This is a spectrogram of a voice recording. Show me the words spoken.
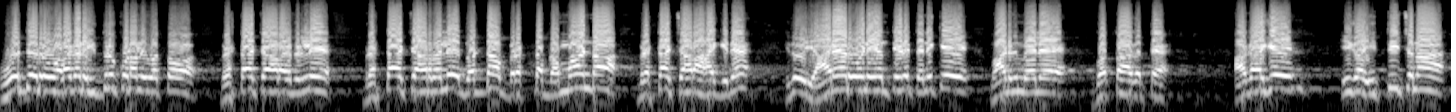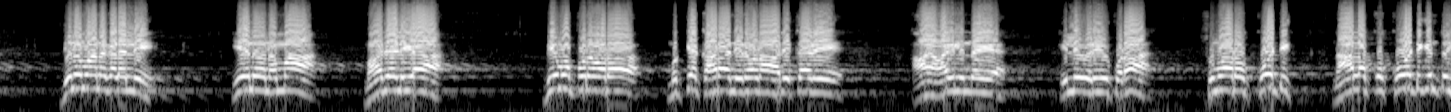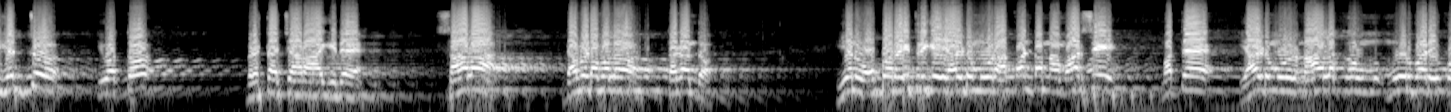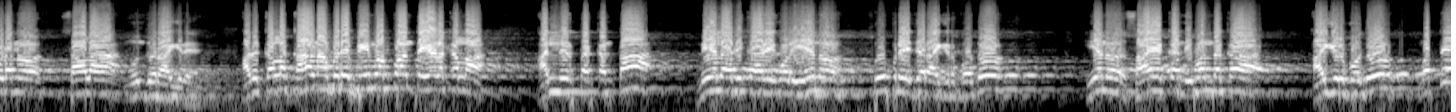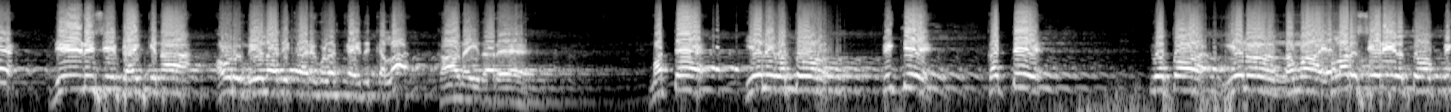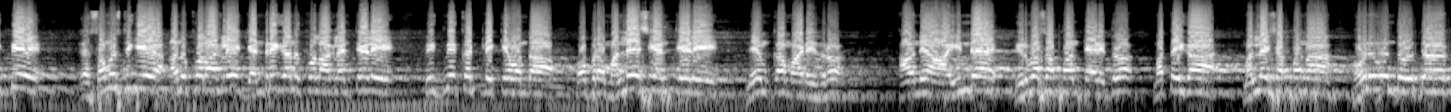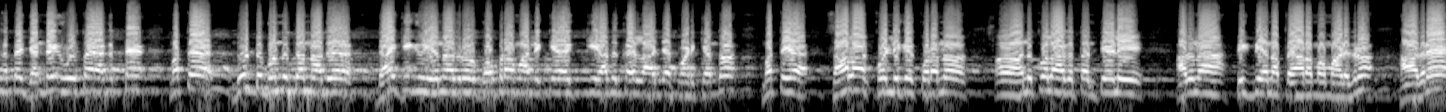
ಓದ್ಯರು ಒಳಗಡೆ ಇದ್ರೂ ಕೂಡ ಇವತ್ತು ಭ್ರಷ್ಟಾಚಾರದಲ್ಲಿ ಭ್ರಷ್ಟಾಚಾರದಲ್ಲಿ ದೊಡ್ಡ ಭ್ರಷ್ಟ ಬ್ರಹ್ಮಾಂಡ ಭ್ರಷ್ಟಾಚಾರ ಆಗಿದೆ. ಇದು ಯಾರ್ಯಾರು ಹೊಣೆ ಅಂತೇಳಿ ತನಿಖೆ ಮಾಡಿದ ಮೇಲೆ ಗೊತ್ತಾಗುತ್ತೆ. ಹಾಗಾಗಿ ಈಗ ಇತ್ತೀಚಿನ ದಿನಮಾನಗಳಲ್ಲಿ ಏನು ನಮ್ಮ ಮಾದಳಿಯ ಭೀಮಪ್ಪನವರ ಮುಖ್ಯ ಕಾರ್ಯನಿರ್ವಹಣಾ ಅಧಿಕಾರಿ ಆಗ್ಲಿಂದ ಇಲ್ಲಿವರೆಗೂ ಕೂಡ ಸುಮಾರು ಕೋಟಿ, ನಾಲ್ಕು ಕೋಟಿಗಿಂತ ಹೆಚ್ಚು ಇವತ್ತು ಭ್ರಷ್ಟಾಚಾರ ಆಗಿದೆ. ಸಾಲ ಡಬಲ್ ಡಬಲ್ ತಗೊಂಡು. ಏನು ಒಬ್ಬ ರೈತರಿಗೆ ಎರಡು ಮೂರು ಅಕೌಂಟ್ ಅನ್ನ ಮಾಡಿಸಿ, ಮತ್ತೆ ಎರಡು ಮೂರು, ನಾಲ್ಕು ಮೂರು ಬಾರಿ ಕೂಡ ಸಾಲ ಮುಂದೂರಾಗಿದೆ ಅದಕ್ಕೆಲ್ಲ ಕಾರಣ ಬರೀ ಭೀಮಪ್ಪ ಅಂತ ಹೇಳಕ್ಕಲ್ಲ. ಅಲ್ಲಿರ್ತಕ್ಕಂತ ಮೇಲಧಿಕಾರಿಗಳು ಏನು ಸೂಪರ್ವೈಸರ್ ಆಗಿರ್ಬೋದು, ಏನು ಸಹಾಯಕ ನಿಬಂಧಕ ಆಗಿರ್ಬೋದು, ಮತ್ತೆ ಡಿ ಡಿ ಸಿ ಬ್ಯಾಂಕಿನ ಅವರು ಮೇಲಾಧಿಕಾರಿಗಳ ಇದಕ್ಕೆಲ್ಲ ಕಾರಣ ಇದ್ದಾರೆ. ಮತ್ತೆ ಏನು ಇವತ್ತು ಪಿಗ್ಗಿ ಕಟ್ಟಿ ಇವತ್ತು ಏನು ನಮ್ಮ ಎಲ್ಲರೂ ಸೇರಿ ಇವತ್ತು ಪಿಗ್ನಿ ಸಂಸ್ಥೆಗೆ ಅನುಕೂಲ ಆಗ್ಲಿ, ಜನರಿಗೆ ಅನುಕೂಲ ಆಗ್ಲಿ ಅಂತೇಳಿ ಪಿಗ್ನಿ ಕಟ್ಟಲಿಕ್ಕೆ ಒಂದು ಒಬ್ಬರ ಮಲ್ಲೇಶಿ ಅಂತೇಳಿ ನೇಮಕ ಮಾಡಿದ್ರು. ಅವನೇ ಹಿಂದೆ ಇರ್ಬಸಪ್ಪ ಅಂತ ಹೇಳಿದ್ರು. ಮತ್ತೆ ಈಗ ಮಲ್ಲೇಶಪ್ಪನ ಉದ್ಯೋಗ ಉದ್ಯೋಗಕ್ಕೆ ಜನರಿಗೆ ಉಳಿತಾಯ ಆಗುತ್ತೆ. ಮತ್ತೆ ದುಡ್ಡು ಬಂದದ್ದನ್ನ ಅದು ಬ್ಯಾಂಕಿಗೆ ಏನಾದ್ರು ಗೊಬ್ಬರ ಮಾಡ್ಲಿಕ್ಕೆ ಅಕ್ಕಿ ಅದಕ್ಕೆಲ್ಲ ಅಡ್ಜಸ್ಟ್ ಮಾಡ್ಕೊಂಡು ಮತ್ತೆ ಸಾಲ ಕೊಡ್ಲಿಕ್ಕೆ ಕೂಡ ಅನುಕೂಲ ಆಗುತ್ತೆ ಅಂತೇಳಿ ಅದನ್ನ ಪಿಗ್ನಿಯನ್ನ ಪ್ರಾರಂಭ ಮಾಡಿದ್ರು. ಆದ್ರೆ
